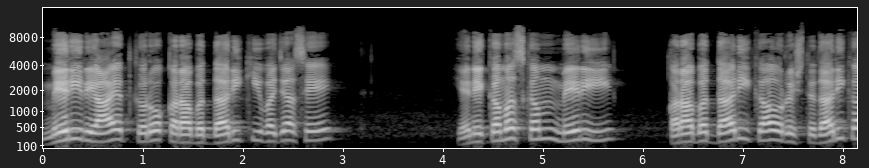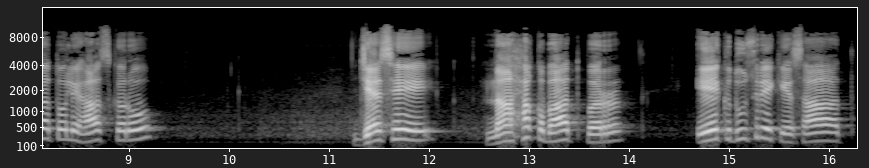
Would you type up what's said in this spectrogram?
میری رعایت کرو قرابت داری کی وجہ سے۔ یعنی کم از کم میری قرابت داری کا اور رشتہ داری کا تو لحاظ کرو۔ جیسے ناحق بات پر ایک دوسرے کے ساتھ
